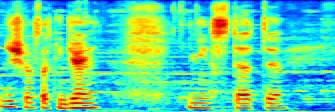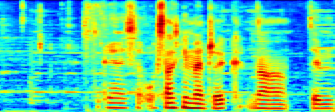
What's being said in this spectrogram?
Dzisiaj ostatni dzień. Niestety. Zagramy sobie ostatni meczek na tym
